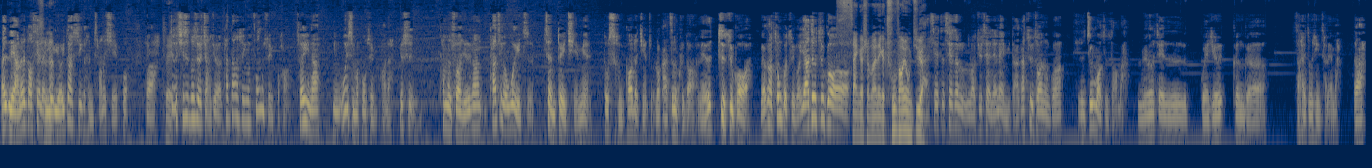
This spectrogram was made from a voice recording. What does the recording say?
呃，两楼到三楼有有一段是一个很长的斜坡，对吧？对这个其实都是有讲究的。它当时因为风水不好，所以呢，嗯，为什么风水不好呢？就是他们说，就是刚它这个位置正对前面都是很高的建筑，陆家嘴能看到啊，那是最最高啊，不要讲中国最高，亚洲最高。三个什么那个厨房用具，啊，三只三只老韭菜来来面搭，搿最早辰光是金茂最早嘛，然后再是环球跟个上海中心出来嘛，对吧？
